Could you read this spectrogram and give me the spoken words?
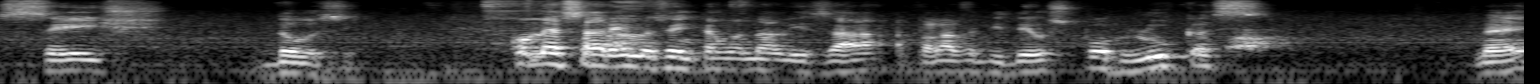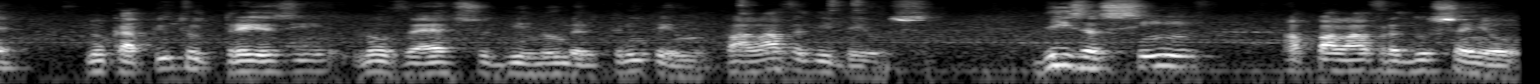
6, 12. Começaremos então a analisar a palavra de Deus por Lucas, né? No capítulo 13, no verso de número 31. Palavra de Deus. Diz assim a palavra do Senhor.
